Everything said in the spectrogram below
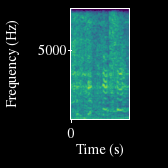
Ha ha ha!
